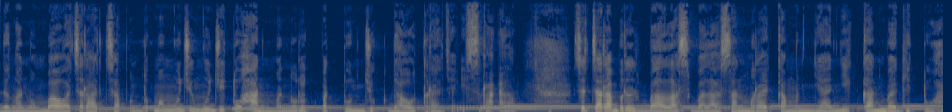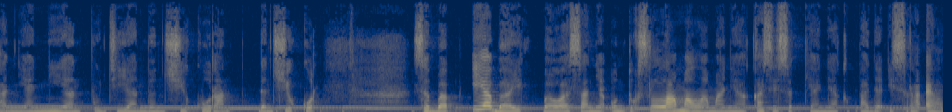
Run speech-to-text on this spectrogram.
dengan membawa ceracap untuk memuji-muji Tuhan menurut petunjuk Daud Raja Israel. Secara berbalas-balasan mereka menyanyikan bagi Tuhan nyanyian pujian dan syukuran dan syukur sebab ia baik bahwasannya untuk selama-lamanya kasih setianya kepada Israel.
